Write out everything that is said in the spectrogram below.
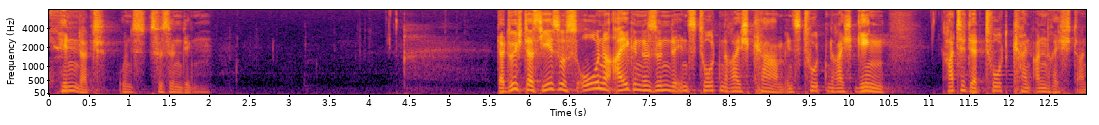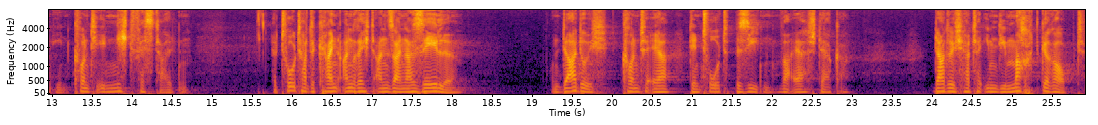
hindert uns zu sündigen. Dadurch, dass Jesus ohne eigene Sünde ins Totenreich kam, ins Totenreich ging, hatte der Tod kein Anrecht an ihn, konnte ihn nicht festhalten. Der Tod hatte kein Anrecht an seiner Seele, und dadurch konnte er den Tod besiegen, war er stärker. Dadurch hat er ihm die Macht geraubt.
